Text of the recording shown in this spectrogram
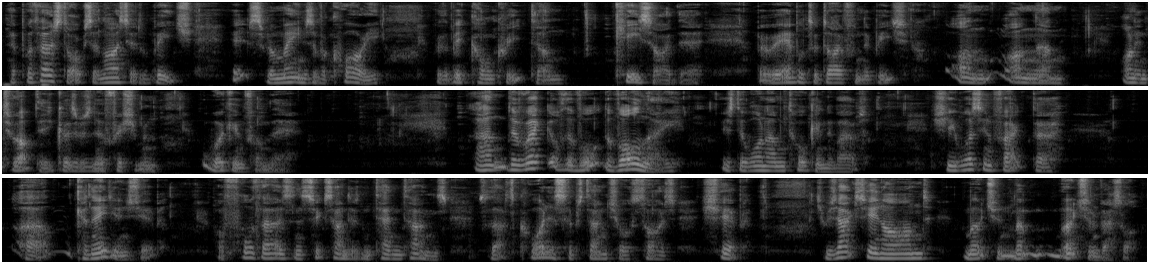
The Porthoustock's a nice little beach. It's remains of a quarry with a big concrete um, quayside there, but we were able to dive from the beach on on um, uninterrupted because there was no fishermen working from there. And the wreck of the Vol- the Volnay is the one I'm talking about. She was in fact a, a Canadian ship of 4,610 tons, so that's quite a substantial size ship. She was actually an armed merchant, merchant vessel,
